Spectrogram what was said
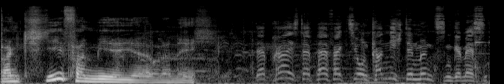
Bankierfamilie, oder nicht? Der Preis der Perfektion kann nicht in Münzen gemessen.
